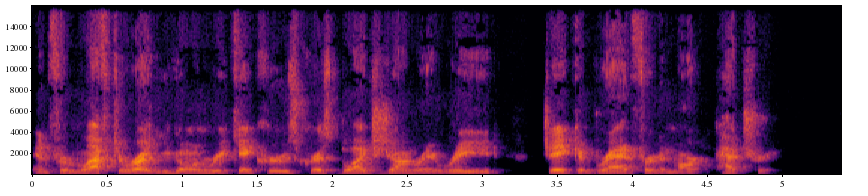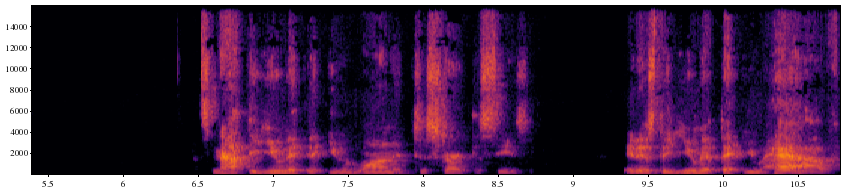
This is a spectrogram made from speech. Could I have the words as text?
And from left to right, you go Enrique Cruz, Chris Bleich, J'Onre Reed, Jacob Bradford, and Mark Petrie. It's not the unit that you wanted to start the season. It is the unit that you have,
